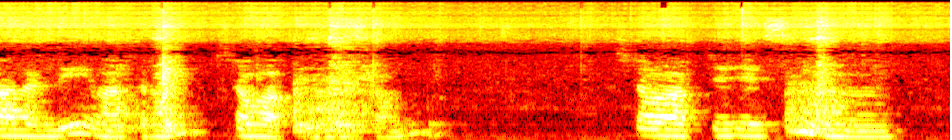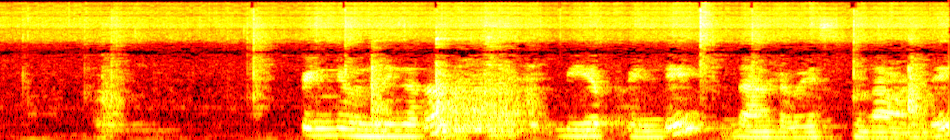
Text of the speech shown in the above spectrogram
చాలండి మాత్రం స్టవ్ ఆఫ్ చేసేస్తాము. స్టవ్ ఆఫ్ చేసేసి పిండి ఉంది కదా బియ్యపు పిండి దాంట్లో వేసుకుందామండి.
